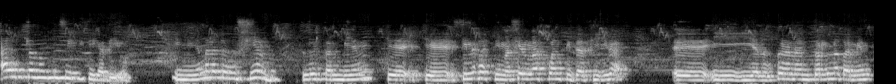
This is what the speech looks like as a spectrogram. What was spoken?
altamente significativo. Y me llama la atención, entonces también, que, que sin esa estimación más cuantitativa, eh, y, a lo mejor en el entorno también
